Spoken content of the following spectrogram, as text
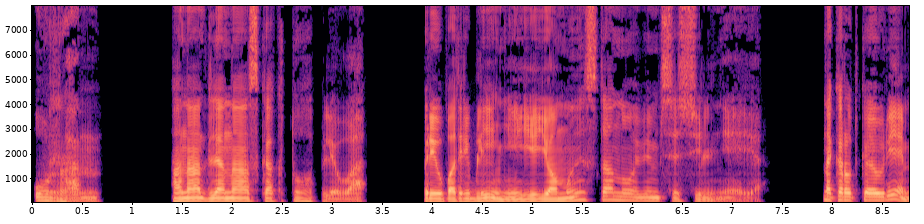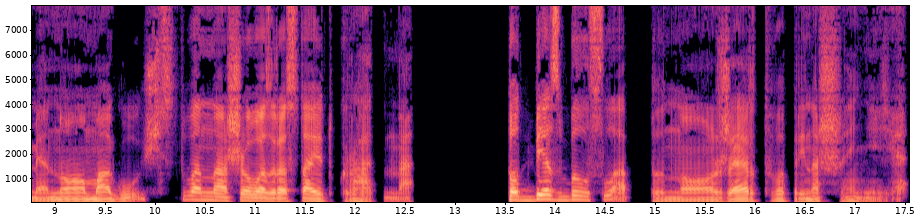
уран. Она для нас как топливо. При употреблении ее мы становимся сильнее. На короткое время, но могущество наше возрастает кратно. Тот бес был слаб, но жертвоприношение.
